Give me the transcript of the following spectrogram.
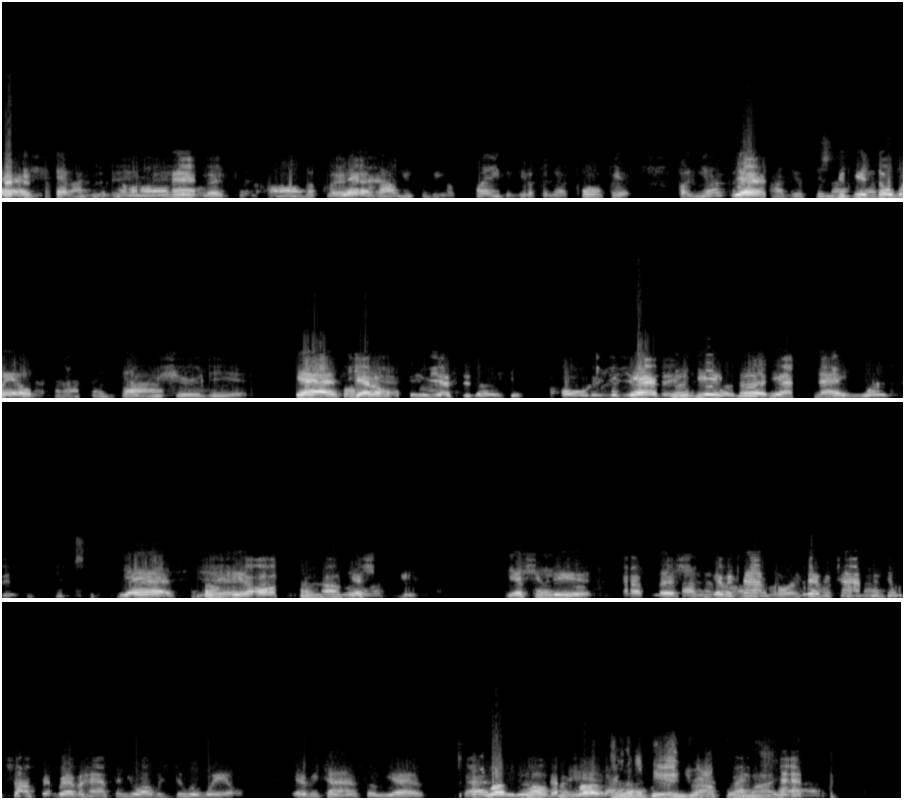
And I give him all the Amen. and all the praise. Yes. I used to be afraid to get up in that pulpit. But yesterday Yes. I just did You did so well. here, And I thank God. You sure did. yes. He got a hold of you yesterday. He got a hold of you yesterday. Yes, you did good yesterday. You worked it. Yes. yes. You did an awesome job. Yes, Lord. you did. Yes, you Thank did. God bless you. Every time, every time you do something, Reverend Hampton, you always do it well. Every time. So yes, That's right. good. That's right. God. And I didn't drop the Praise mic. Yes. God.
